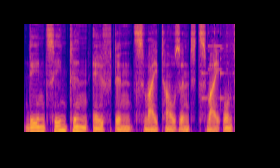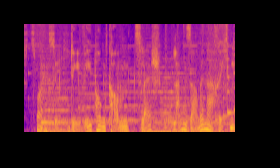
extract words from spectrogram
dem 10.11.2022. dw.com/langsame Nachrichten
